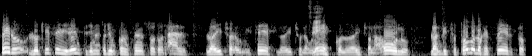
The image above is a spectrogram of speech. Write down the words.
pero lo que es evidente, y en esto hay un consenso total, lo ha dicho la UNICEF, lo ha dicho la UNESCO, lo ha dicho la ONU, lo han dicho todos los expertos,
